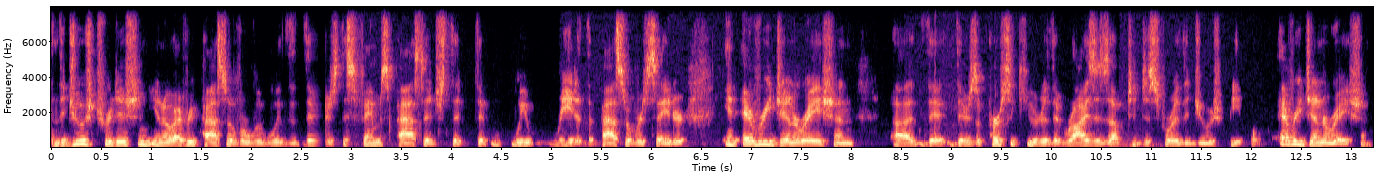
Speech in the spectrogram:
in the Jewish tradition, you know, every Passover, we, we, there's this famous passage that, that we read at the Passover Seder. In every generation, uh, the, there's a persecutor that rises up to destroy the Jewish people. Every generation.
